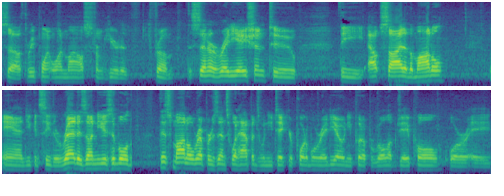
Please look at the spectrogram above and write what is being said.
so 3.1 miles from here to from the center of radiation to the outside of the model. And you can see the red is unusable. This model represents what happens when you take your portable radio and you put up a roll-up J-pole or a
